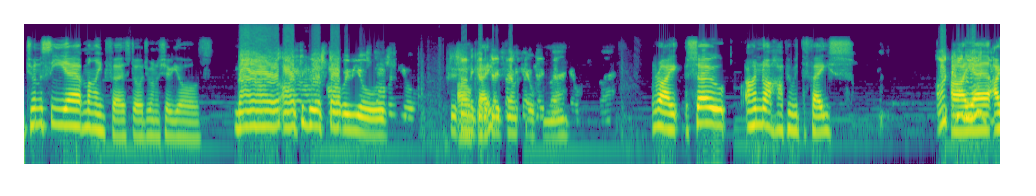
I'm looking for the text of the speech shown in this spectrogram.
do you want to see uh, mine first or do you want to show yours? no, I think we'll start with yours. It's only going Okay. to go downhill from there. Right. So I'm not happy with the face. I I uh, I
